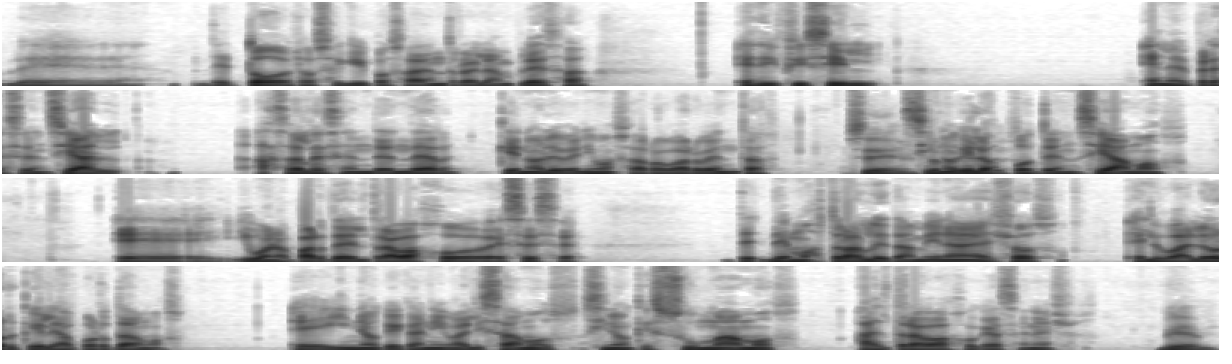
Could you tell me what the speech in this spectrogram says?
de, de todos los equipos adentro de la empresa. Es difícil en el presencial hacerles entender que no le venimos a robar ventas, Sí, sino que los eso. potenciamos. Eh, y bueno, parte del trabajo es ese, de- demostrarle también a ellos el valor que le aportamos. Eh, y no que canibalizamos, sino que sumamos al trabajo que hacen ellos. Bien.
